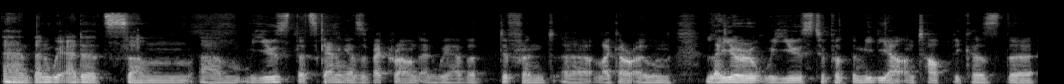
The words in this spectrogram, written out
And then we added some, um, we used that scanning as a background and we have a different, uh, like our own layer we use to put the media on top because the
